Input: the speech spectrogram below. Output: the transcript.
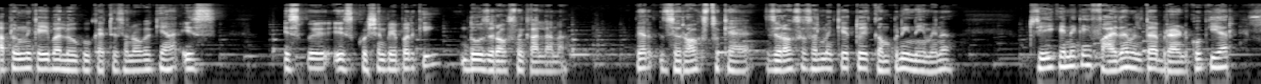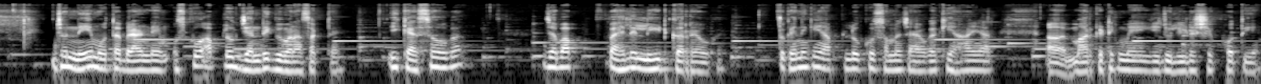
आप लोगों ने कई बार लोगों को कहते सुना होगा कि हाँ इस इस इस क्वेश्चन पेपर की दो ज़ेरोक्स निकाल लाना। यार ज़ेरोक्स तो क्या है? ज़ेरोक्स असल में क्या तो एक कंपनी नेम है ना। तो यही कहने कहीं फ़ायदा मिलता है ब्रांड को कि यार, जो नेम होता है ब्रांड नेम उसको आप लोग जेनरिक भी बना सकते हैं। ये कैसे होगा? जब आप पहले लीड कर रहे होगे तो कहने कहीं आप लोग को समझ आया होगा कि हाँ यार मार्केटिंग में ये जो लीडरशिप होती है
